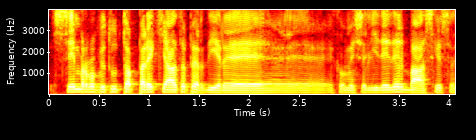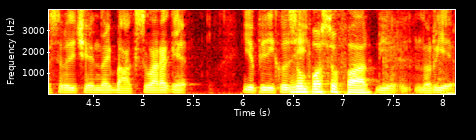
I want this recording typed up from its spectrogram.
sembra proprio tutto apparecchiato per dire eh, come se gli dei del basket stessero dicendo ai Bucks guarda che io più di così non posso fare di- non, rie-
